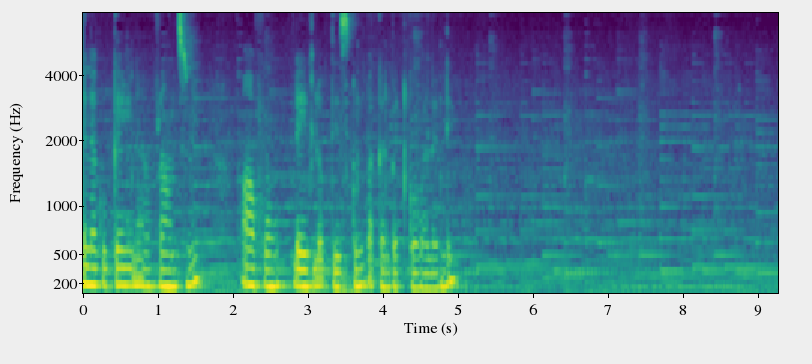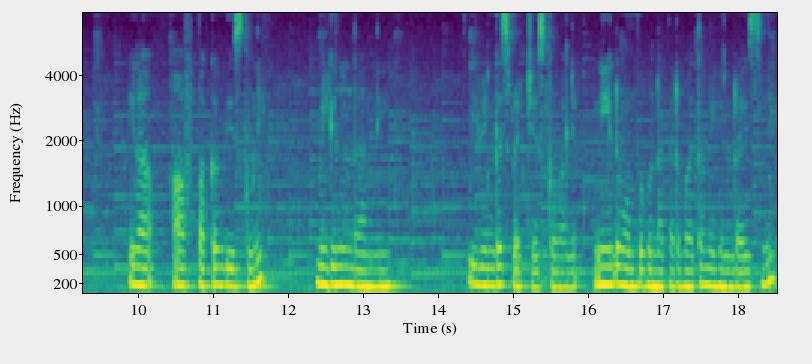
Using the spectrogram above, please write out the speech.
ఇలా కుక్ అయిన ప్రాన్స్ని హాఫ్ ప్లేట్లోకి తీసుకుని పక్కన పెట్టుకోవాలండి. ఇలా హాఫ్ పక్కకు తీసుకుని మిగిలిన దాన్ని ఈవెన్గా స్ప్రెడ్ చేసుకోవాలి. నీళ్ళు వంపుకున్న తర్వాత మిగిలిన రైస్ని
